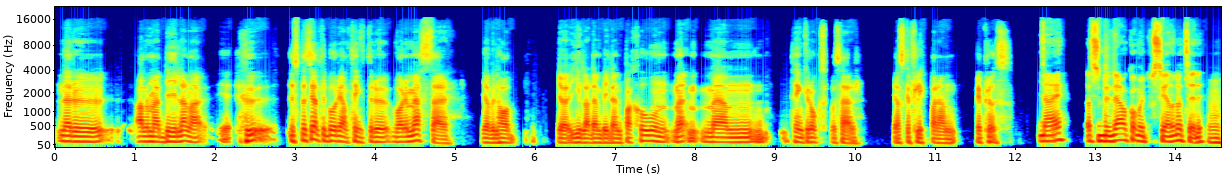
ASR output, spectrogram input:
när du, alla de här bilarna, hur, speciellt i början tänkte du, var det mest så här, jag vill ha, jag gillar den bilen i passion, men, men tänker du också på så här, jag ska flippa den med plus? Nej, alltså det där har kommit på senare tid. Mm.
